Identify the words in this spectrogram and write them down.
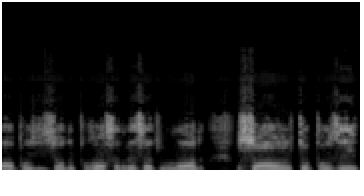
en position de pouvoir s'adresser à tout le monde sans s'opposer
